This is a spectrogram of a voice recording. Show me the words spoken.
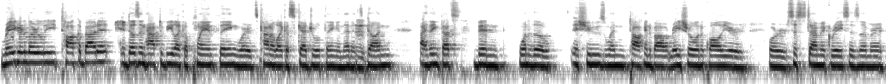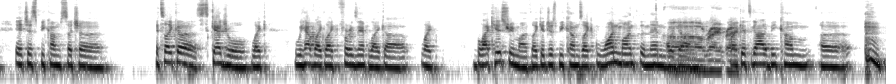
regularly talk about it. It doesn't have to be like a planned thing where it's kind of like a scheduled thing and then it's mm. done. I think that's been one of the issues when talking about racial inequality or or systemic racism or it just becomes such a it's like a schedule like we have like like for example like uh like black history month like it just becomes like one month and then we're oh, done. right right. Like it's got to become a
